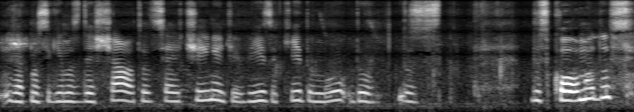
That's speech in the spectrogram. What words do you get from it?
Já conseguimos deixar ó, tudo certinho, a divisa aqui do, do, dos, dos cômodos.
